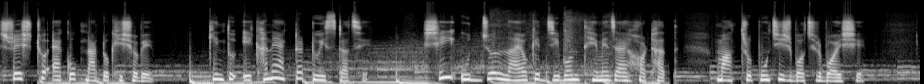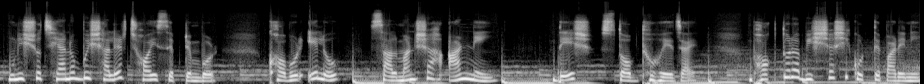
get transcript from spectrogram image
শ্রেষ্ঠ একক নাটক হিসেবে। কিন্তু এখানে একটা টুইস্ট আছে। সেই উজ্জ্বল নায়কের জীবন থেমে যায় হঠাৎ, মাত্র পঁচিশ বছর বয়সে। উনিশশো ছিয়ানব্বই সালের ছয় সেপ্টেম্বর, খবর এলো, সালমান শাহ আর নেই। দেশ স্তব্ধ হয়ে যায়। ভক্তরা বিশ্বাসই করতে পারেনি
